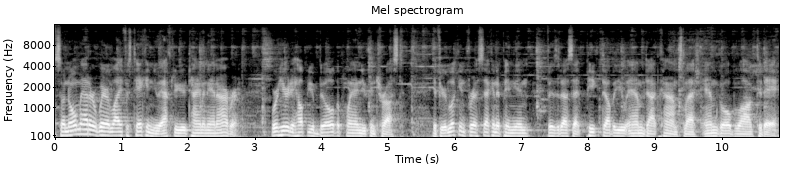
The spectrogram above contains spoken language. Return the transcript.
So, no matter where life has taken you after your time in Ann Arbor, we're here to help you build a plan you can trust. If you're looking for a second opinion, visit us at peakwm.com slash mgoblog today.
